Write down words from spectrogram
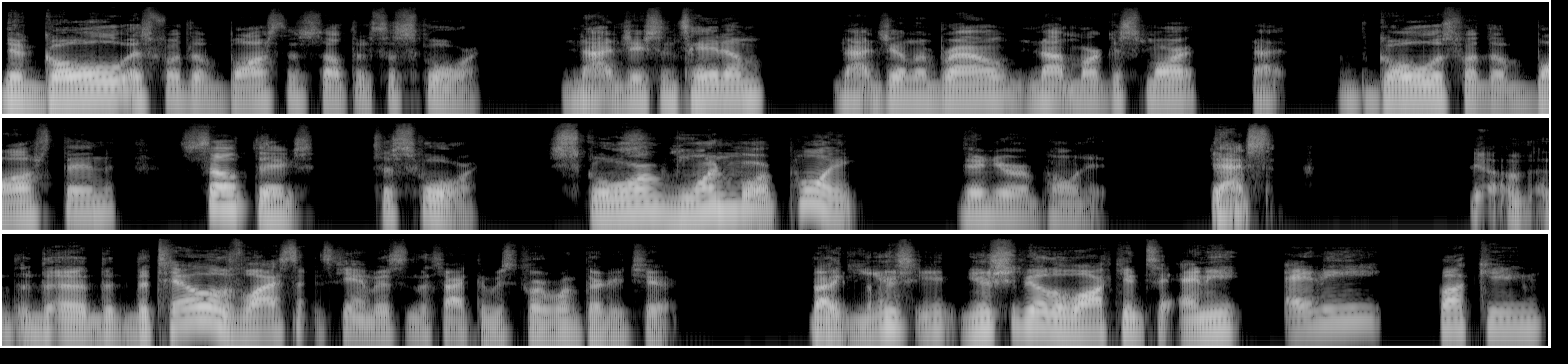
The goal is for the Boston Celtics to score, not Jayson Tatum, not Jaylen Brown, not Marcus Smart. That goal is for the Boston Celtics to score. Score one more point than your opponent. That's yeah, the, the the tale of last night's game isn't the fact that we scored 132. Like you, you should be able to walk into any any fucking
